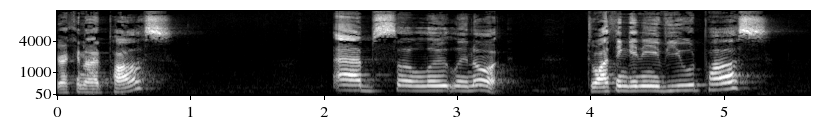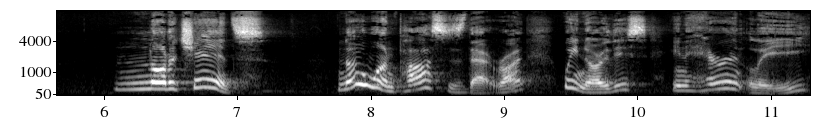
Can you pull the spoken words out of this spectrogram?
you reckon I'd pass? Absolutely not. Do I think any of you would pass? Not a chance. No one passes that, right? We know this. Inherently,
